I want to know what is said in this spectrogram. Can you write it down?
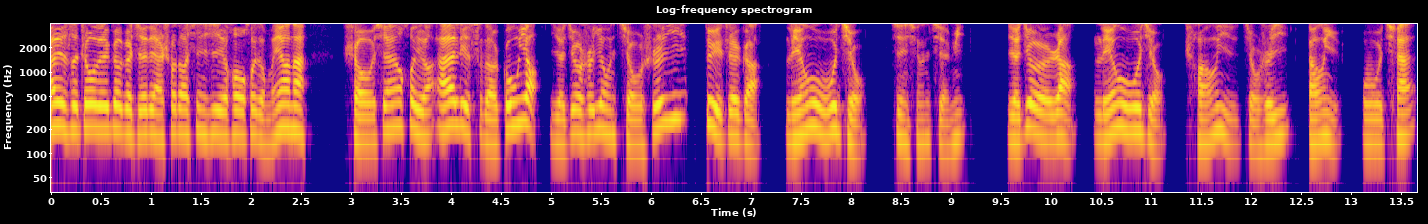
爱丽丝周围各个节点收到信息以后会怎么样呢？首先会用爱丽丝的公钥，也就是用九十一对这个零五九进行解密，也就是让零五九乘以九十一等于五千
